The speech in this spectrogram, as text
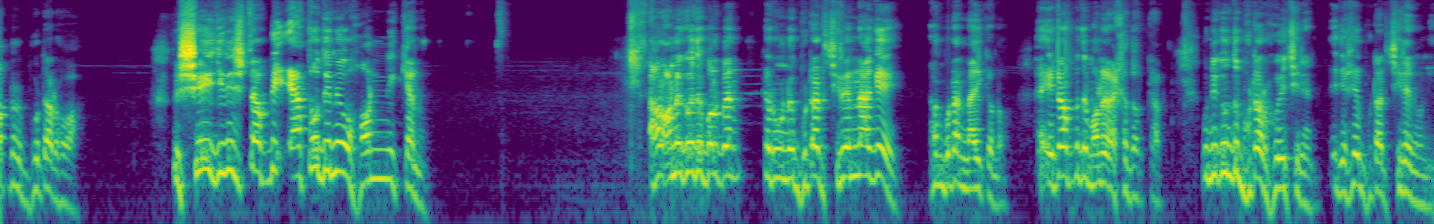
আপনার ভোটার হওয়া। তো সেই জিনিসটা আপনি এতদিনেও হননি কেন? এখন অনেকে হয়তো বলবেন, কেন উনি ভোটার ছিলেন না আগে? এখন ভোটার নাই কেন? হ্যাঁ এটা আপনাদের মনে রাখা দরকার। উনি কিন্তু ভোটার হয়েছিলেন, এই দেশে ভোটার ছিলেন উনি।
